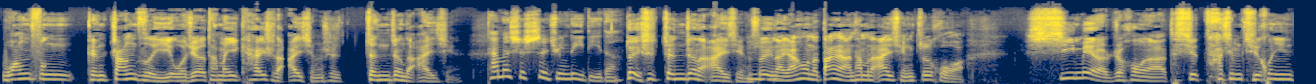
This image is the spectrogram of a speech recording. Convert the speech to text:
汪峰跟章子怡，我觉得他们一开始的爱情是真正的爱情，他们是势均力敌的。对，是真正的爱情。所以呢，然后呢，当然他们的爱情之火熄灭了之后呢，他其他其实其实婚姻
